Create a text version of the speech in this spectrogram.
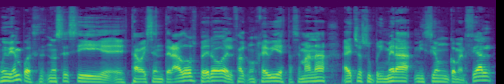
Muy bien, pues no sé si eh, estabais enterados, pero el Falcon Heavy esta semana ha hecho su primera misión comercial.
